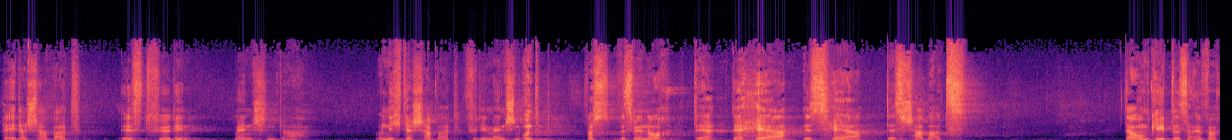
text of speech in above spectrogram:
Hey, der Schabbat ist für den Menschen da und nicht der Schabbat für den Menschen. Und was wissen wir noch? Der, der Herr ist Herr des Schabbats. Darum geht es einfach.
